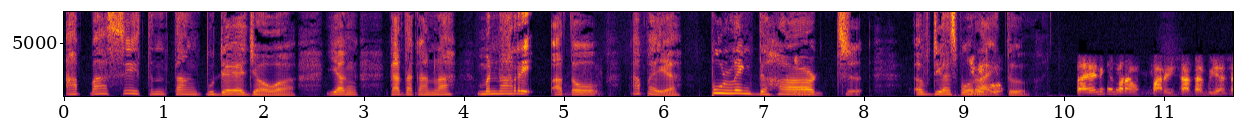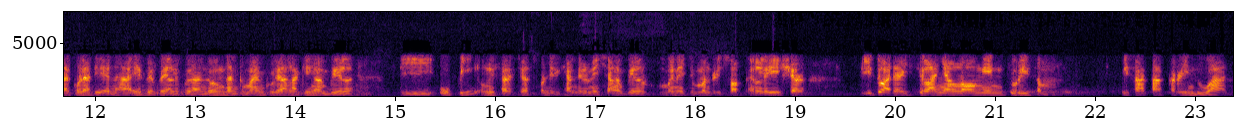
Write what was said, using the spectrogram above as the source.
Apa sih tentang budaya Jawa yang katakanlah menarik atau apa ya, pulling the heart of diaspora Gini, Bu. itu? Saya ini kan orang pariwisata biasa kuliah di NHI BPL Bandung dan kemarin kuliah lagi ngambil di UPI Universitas Pendidikan Indonesia ngambil manajemen resort and leisure. Itu ada istilahnya longing tourism, wisata kerinduan.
